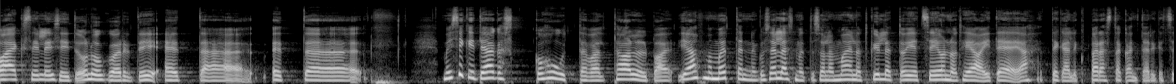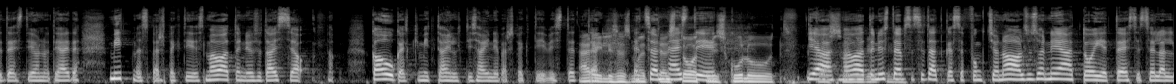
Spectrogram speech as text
aeg selliseid olukordi, et, et ma isegi ei tea, kas kohutavalt halba, jah, ma mõtlen nagu selles mõttes olen mõelnud küll, et oi, et see ei olnud hea idee jah, et tegelikult pärast tagantjärgi, et see tõesti ei olnud hea idee. mitmest perspektiivist, ma vaatan ju seda asja no, kaugeltki mitte ainult disaini perspektiivist, ärilises et mõttes hästi... tootmiskulud. ja, ma vaatan just täpselt seda, et kas see funktsionaalsus on hea, et oi, et tõesti, et sellel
